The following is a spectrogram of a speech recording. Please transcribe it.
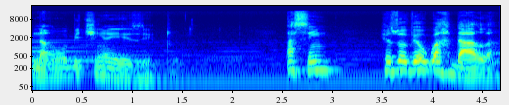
Não obtinha êxito. Assim, resolveu guardá-la,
